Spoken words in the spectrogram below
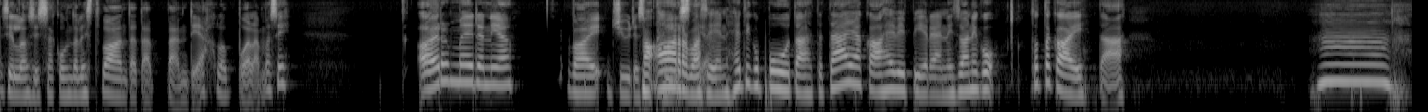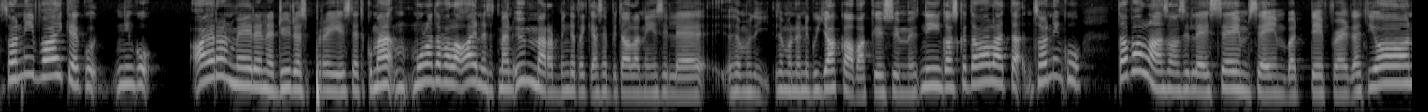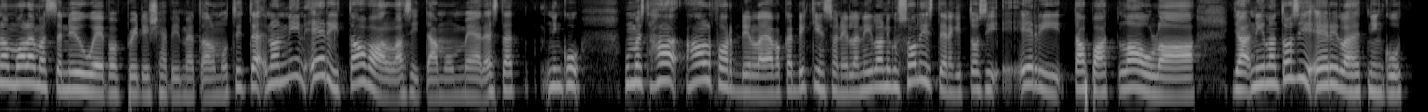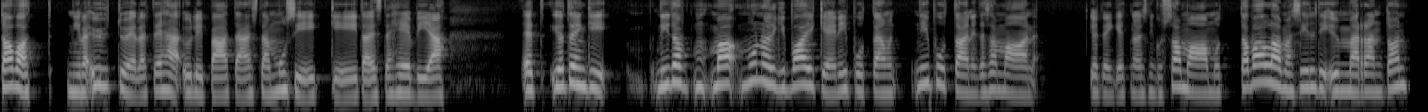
silloin siis sä kuuntelisit vaan tätä bändiä loppuelämäsi. Iron Maidenia vai Judas Mä Priestia? arvasin, heti kun puhutaan, että tää jakaa hevipiireen, niin se on niinku, totta kai tää. Hmm, se on niin vaikea, kun niinku Iron Maiden ja Judas Priest, että kun mä, mulla on tavallaan aina että mä en ymmärrä, minkä takia se pitää olla niin semmoinen, semmoinen niinku jakava kysymys. Niin, koska tavallaan, että se on niinku, tavallaan se on silleen same, same, but different. Että joo, no molemmat se new wave of British heavy metal, mutta sitten ne on niin eri tavalla sitä mun mielestä. Että niinku, mun mielestä Ha- Halfordilla ja vaikka Dickinsonilla, niillä on niinku solisteenakin tosi eri tapat laulaa. Ja niillä on tosi erilaiset niinku tavat niillä yhtyeillä tehdä ylipäätään sitä musiikkia tai sitä heviä. Et jotenkin, niitä on, mä, mun on vaikea niputtaa, niputtaa niitä samaan jotenkin, että ne olisi niinku samaa, mutta tavallaan mä silti ymmärrän ton.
